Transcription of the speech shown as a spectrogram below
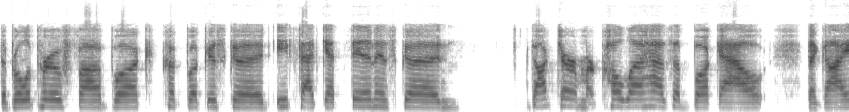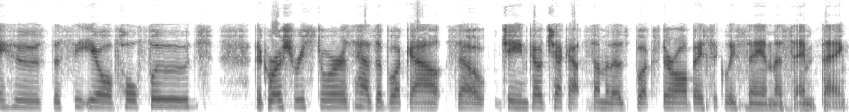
the Bulletproof uh, book, cookbook is good. Eat Fat, Get Thin is good. Dr. Mercola has a book out. The guy who's the CEO of Whole Foods, the grocery stores, has a book out. So, Jean, go check out some of those books. They're all basically saying the same thing.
